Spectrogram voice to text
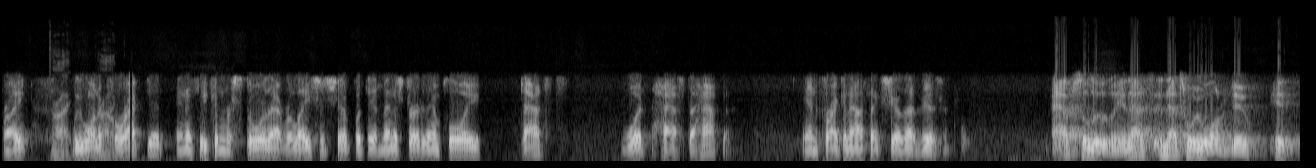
right? Right. We want right. to correct it, and if we can restore that relationship with the administrator administrative employee, that's what has to happen. And Frank and I, I think, share that vision. Absolutely, and that's and that's what we want to do. It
